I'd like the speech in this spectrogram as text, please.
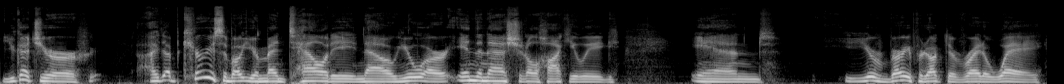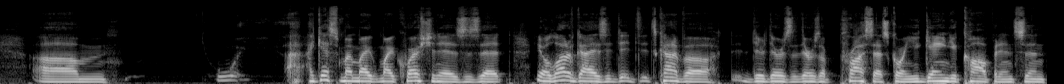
You got your. I, I'm curious about your mentality now. You are in the National Hockey League, and you're very productive right away. Um, I guess my, my, my question is is that you know a lot of guys it, it, it's kind of a there, there's a, there's a process going. You gain your confidence and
